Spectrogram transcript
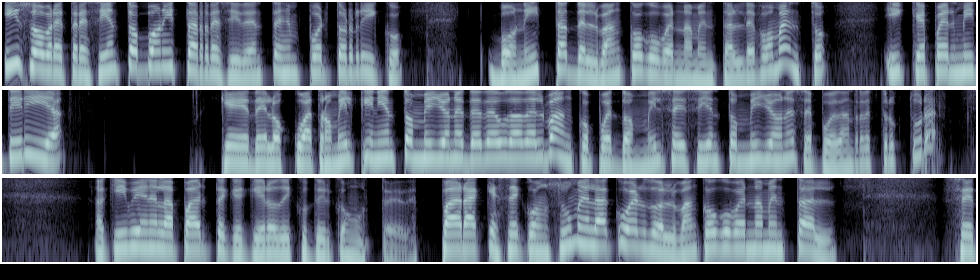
y sobre 300 bonistas residentes en Puerto Rico bonistas del Banco Gubernamental de Fomento y que permitiría que de los 4.500 millones de deuda del banco, pues 2.600 millones se puedan reestructurar. Aquí viene la parte que quiero discutir con ustedes. Para que se consume el acuerdo del Banco Gubernamental, se,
